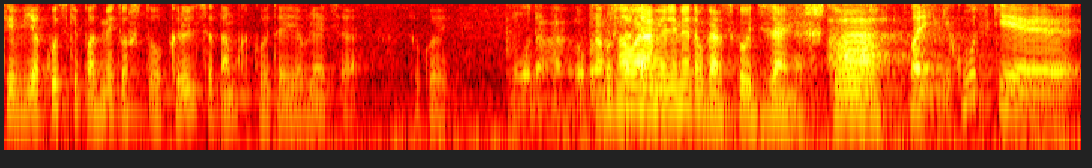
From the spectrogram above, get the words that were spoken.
ты в Якутске подметил, что крыльца там какой-то является такой Ну да, ну потому что там... элементом городского дизайна, что А, смотри, в Якутске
